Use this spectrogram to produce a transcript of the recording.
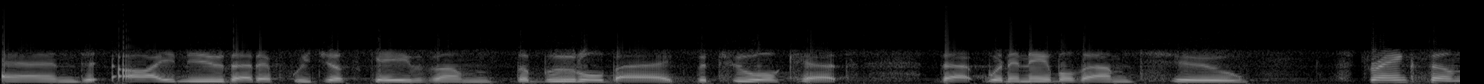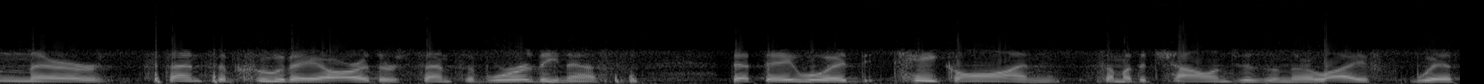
and I knew that if we just gave them the boodle bag, the toolkit, that would enable them to strengthen their sense of who they are, their sense of worthiness, that they would take on some of the challenges in their life with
